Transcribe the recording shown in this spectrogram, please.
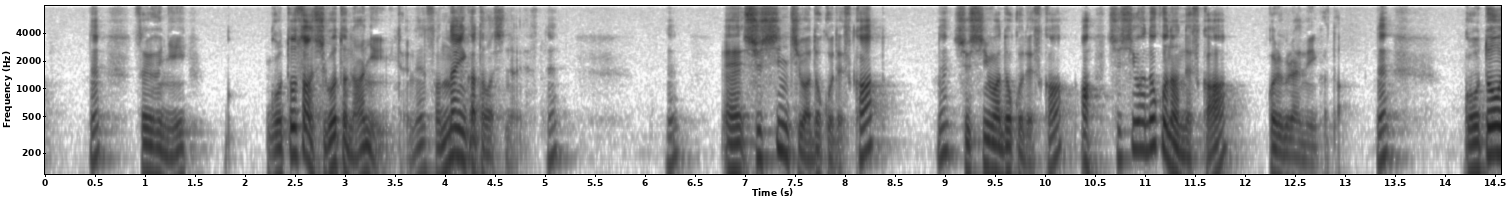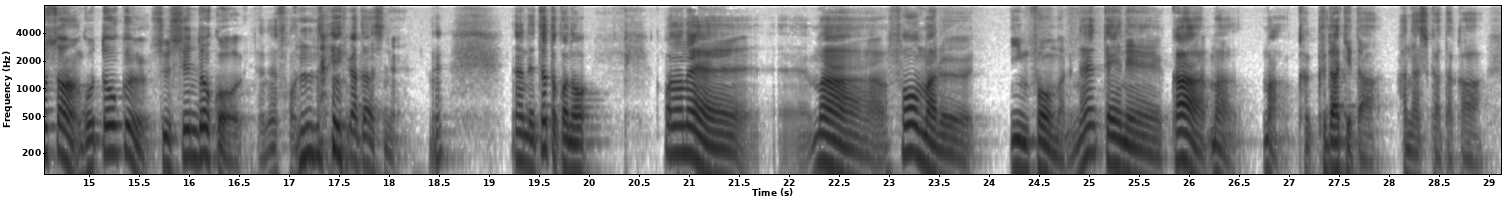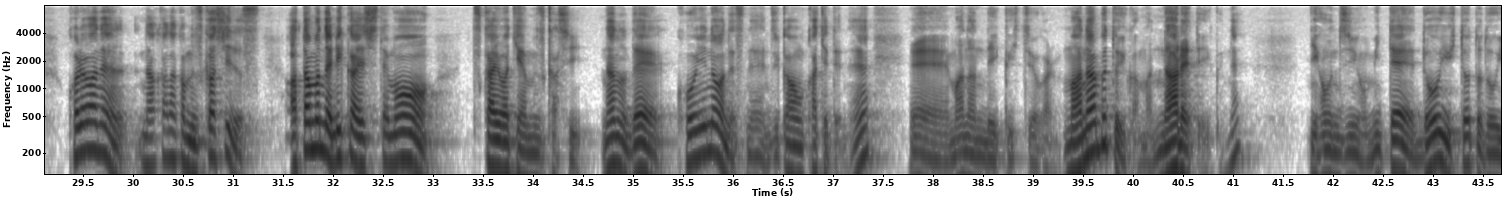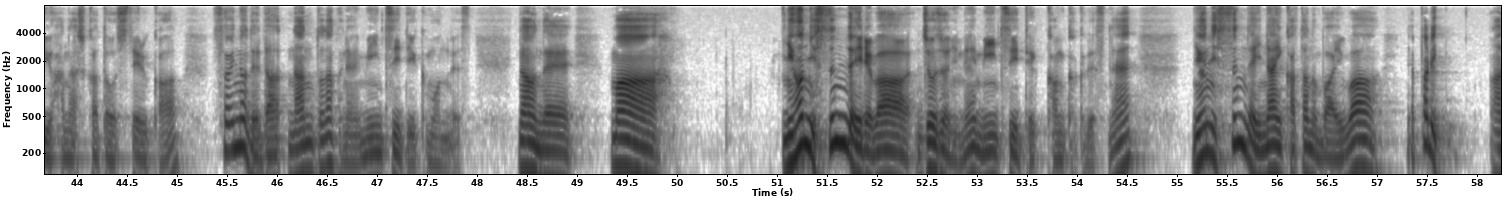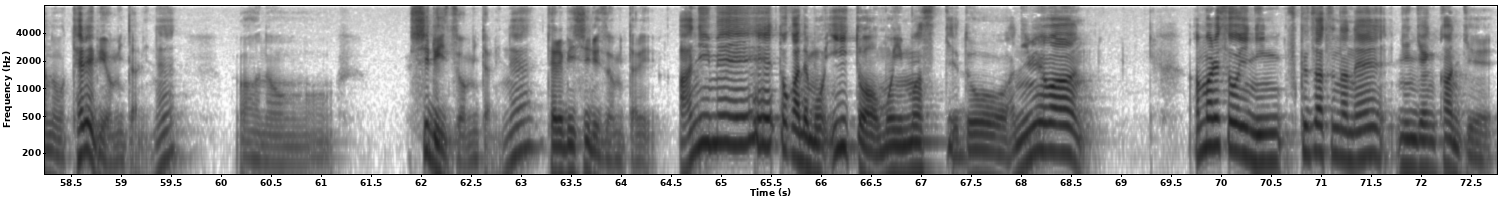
ね、そういうふうに後藤さん仕事何？みたいなね。そんな言い方はしないですね。ね？えー、出身地はどこですか、ね、出身はどこですか？あ出身はどこなんですか？これぐらいの言い方。ね、後藤さん後藤君出身どこ？みたいなね。そんな言い方はしない。ね、なんでちょっとこのこのねまあフォーマルインフォーマルね丁寧かまあまあ砕けた話し方か。これはねなかなか難しいです。頭で理解しても使い分けは難しい。なのでこういうのはですね時間をかけてね、えー、学んでいく必要がある。学ぶというか、まあ、慣れていくね。日本人を見てどういう人とどういう話し方をしているか。そういうのでだなんとなくね身についていくもんです。なのでまあ日本に住んでいれば徐々にね身についていく感覚ですね。日本に住んでいない方の場合はやっぱりあのテレビを見たりねあのシリーズを見たりねテレビシリーズを見たりアニメとかでもいいとは思いますけどアニメはあんまりそういう複雑なね人間関係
